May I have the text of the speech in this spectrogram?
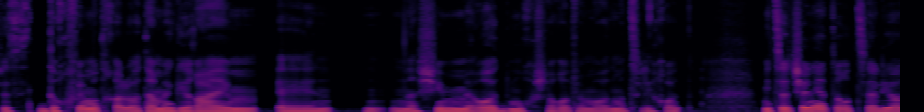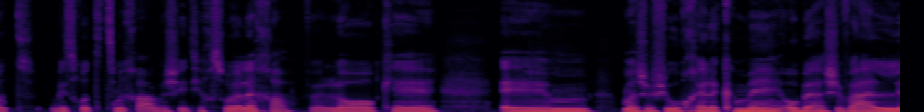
שדוחפים אותך לאותה מגירה עם אה, נשים מאוד מוכשרות ומאוד מצליחות. מצד שני אתה רוצה להיות בזכות עצמך ושיתייחסו אליך, ולא כמשהו שהוא חלק מ, או בהשוואה ל.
